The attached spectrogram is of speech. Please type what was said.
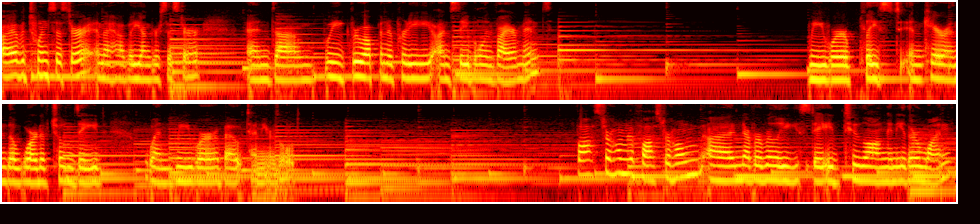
I have a twin sister and I have a younger sister, and um, we grew up in a pretty unstable environment. We were placed in care in the ward of Children's Aid when we were about 10 years old. Foster home to foster home, uh, never really stayed too long in either one.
